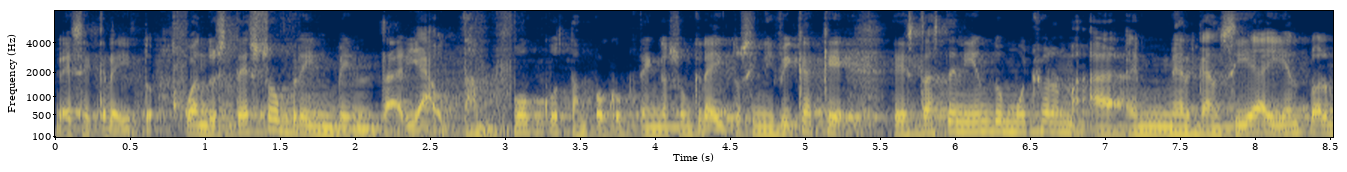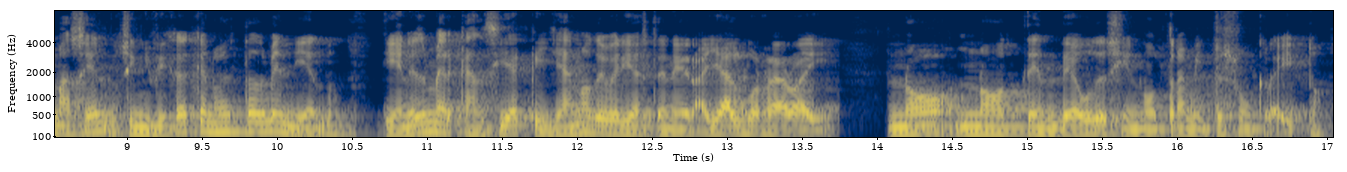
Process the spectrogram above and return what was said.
ese crédito. Cuando estés sobreinventariado, tampoco, tampoco obtengas un crédito. Significa que estás teniendo mucho mercancía ahí en tu almacén. Significa que no estás vendiendo. Tienes mercancía que ya no deberías tener. Hay algo raro ahí. No, no te endeudes y no tramites un crédito.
